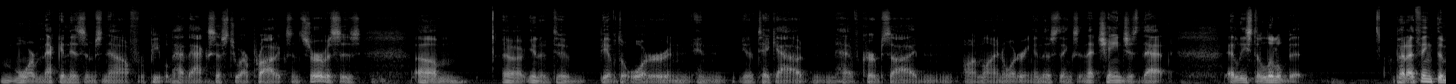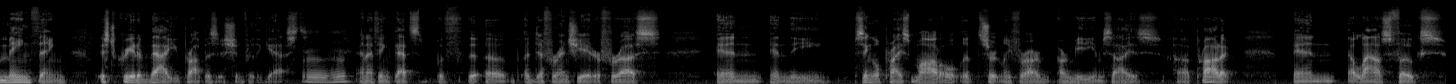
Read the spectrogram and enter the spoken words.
more mechanisms now for people to have access to our products and services. Um, uh, you know, to be able to order and, and you know take out and have curbside and online ordering and those things, and that changes that at least a little bit. But I think the main thing is to create a value proposition for the guest, and I think that's with the, a, a differentiator for us in in the single price model, certainly for our, our medium size uh, product, and allows folks,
